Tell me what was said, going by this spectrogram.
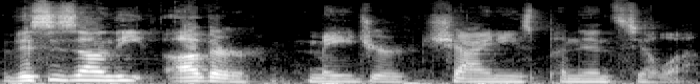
this is on the other major Chinese peninsula,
